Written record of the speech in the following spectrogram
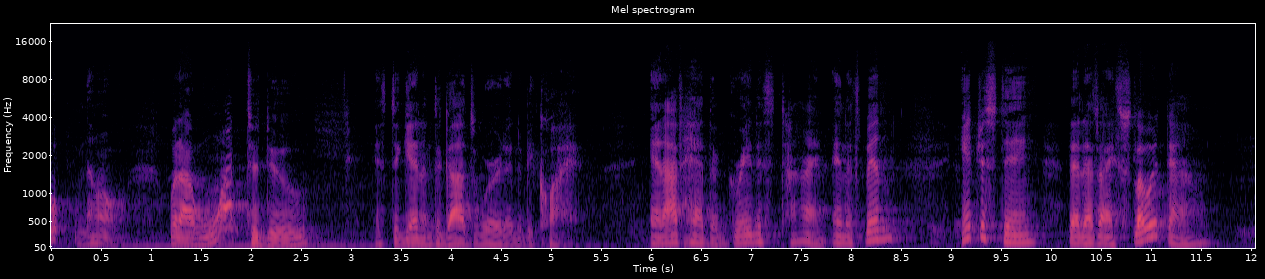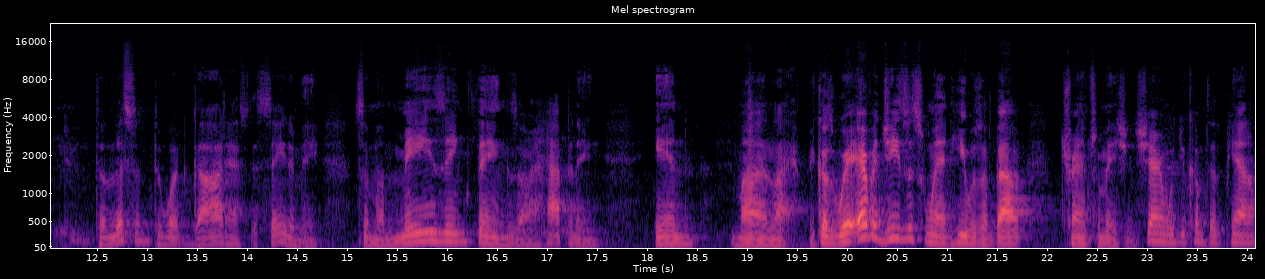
oh, no, what I want to do is to get into God's Word and to be quiet. And I've had the greatest time. And it's been interesting that as I slow it down to listen to what God has to say to me, some amazing things are happening in my life. Because wherever Jesus went, he was about transformation. Sharon, would you come to the piano?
